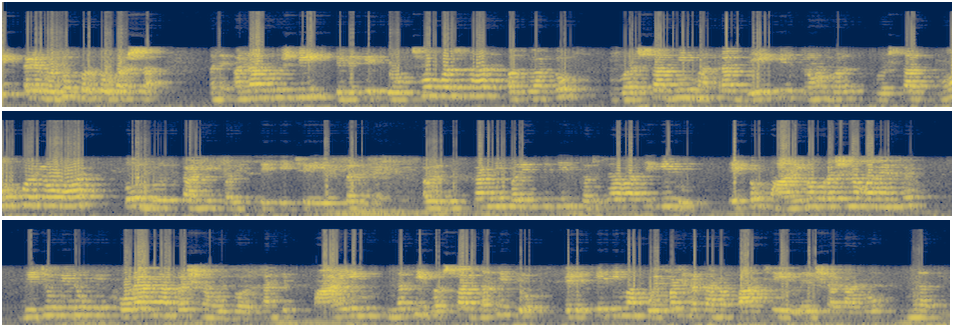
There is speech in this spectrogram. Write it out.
એટલે વધુ પડતો વરસાદ. અને અનાવૃષ્ટિ એટલે કે ઓછો વરસાદ અથવા તો વરસાદની માત્રા બે કે ત્રણ વર્ષ વરસાદ ન પડ્યો હોય તો દુષ્કાળની પરિસ્થિતિ છે એ સર્જાય. હવે દુષ્કાળની પરિસ્થિતિ સર્જાવાથી કીધું એક તો પાણીનો પ્રશ્ન બને છે. બીજું કીધું કે ખોરાકના પ્રશ્ન ઉદ્ભવે કારણ કે પાણી નથી, વરસાદ નથી થયો એટલે ખેતીમાં કોઈ પણ પ્રકારનો પાક છે એ લઈ શકાતો નથી.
